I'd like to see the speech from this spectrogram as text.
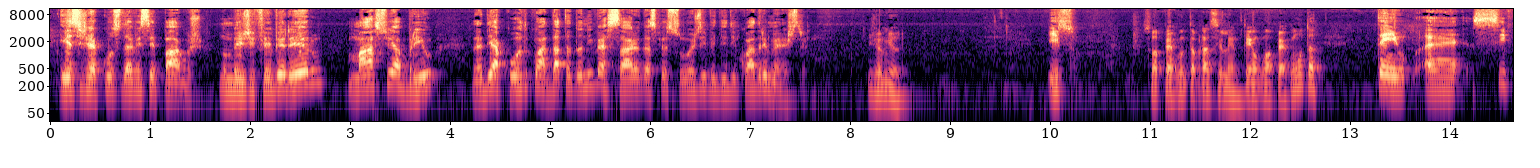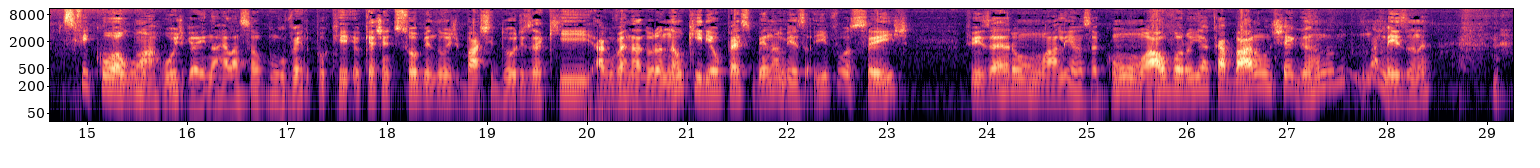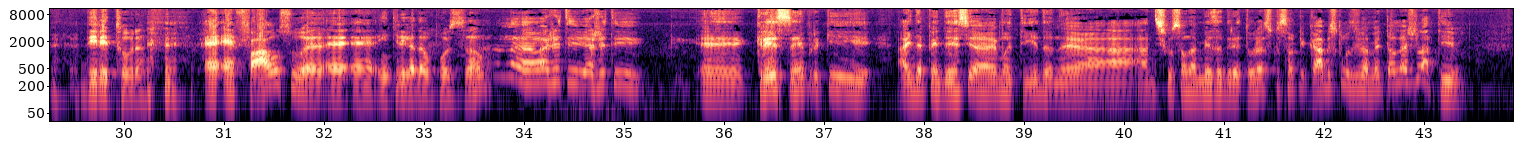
Esses recursos devem ser pagos no mês de fevereiro, março e abril, né, de acordo com a data do aniversário das pessoas, dividido em quadrimestre. Jamildo. Isso. Sua pergunta para a Silene. Tem alguma pergunta? Tenho. É, se, se, ficou alguma rusga aí na relação com o governo, porque o que a gente soube nos bastidores é que a governadora não queria o PSB na mesa. E vocês fizeram uma aliança com o Álvaro e acabaram chegando na mesa, né? Diretora. É, é falso? É, é, é, intriga da oposição? Não, a gente, a gente é, crê sempre que a independência é mantida, né? A, a, discussão da mesa diretora é uma discussão que cabe exclusivamente ao legislativo.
